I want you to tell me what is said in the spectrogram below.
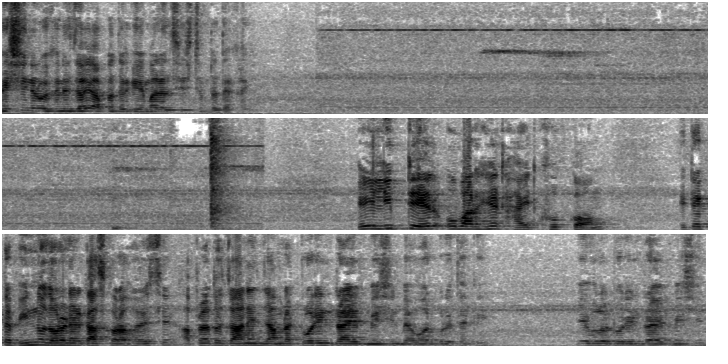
মেশিনের ওইখানে যাই, আপনাদেরকে এমআরএল সিস্টেমটা দেখাই। এই লিফটের ওভারহেড হাইট খুব কম। এটা একটা ভিন্ন ধরনের কাজ করা হয়েছে। আপনারা তো জানেন যে আমরা টোরিন ড্রাইভ মেশিন ব্যবহার করে থাকি। এ হলো টোরিন ড্রাইভ মেশিন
